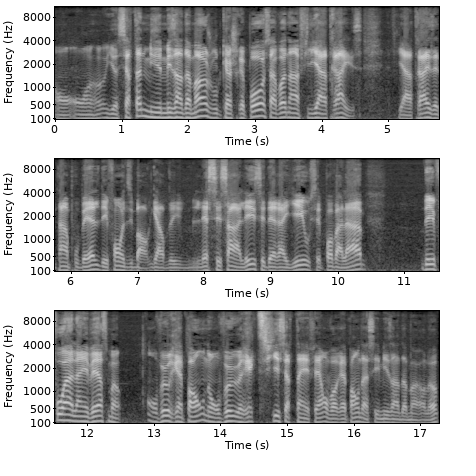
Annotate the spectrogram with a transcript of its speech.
on, il y a certaines mi- mises en demeure, je vous le cacherai pas, ça va dans la filière 13. La filière 13 est en poubelle. Des fois, on dit, bon, regardez, laissez ça aller, c'est déraillé ou c'est pas valable. Des fois, à l'inverse, ben, on veut répondre, on veut rectifier certains faits, on va répondre à ces mises en demeure-là.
